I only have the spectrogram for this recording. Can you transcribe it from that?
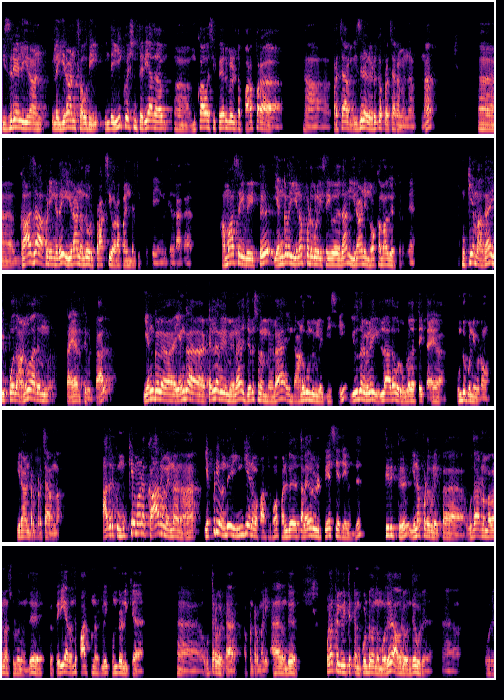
இஸ்ரேல் ஈரான் இல்ல ஈரான் சவுதி இந்த ஈக்குவேஷன் தெரியாத முக்காவாசி பேர்கள்ட்ட பரப்புற ஆஹ், பிரச்சாரம் இஸ்ரேல் எடுக்க பிரச்சாரம் என்ன அப்படின்னா காசா அப்படிங்கறதை ஈரான் வந்து ஒரு ப்ராக்சி வர பயன்படுத்திட்டு இருக்கு எங்களுக்கு எதிராக. ஹமாஸை வைத்து எங்களை இனப்படுகொலை செய்வதுதான் ஈரானின் நோக்கமாக இருக்கிறது. முக்கியமாக இப்போது அணுவாதம் தயாரித்து விட்டால் எங்களை எங்க டெல்லவி மேல ஜெருசலம் மேல இந்த அணுகுண்டுகளை வீசி யூதர்களே இல்லாத ஒரு உலகத்தை தய உண்டு பண்ணிவிடும். ஈரான்ற. பிரச்சாரம் தான் அதற்கு முக்கியமான காரணம் என்னன்னா எப்படி வந்து இங்கே நம்ம பார்த்திருக்கோம் பல்வேறு தலைவர்கள் பேசியதை வந்து திரித்து இனப்படுகொலை இப்ப உதாரணமாக நான் சொல்வது வந்து இப்ப பெரியார் வந்து பார்ப்பனர்களை கொன்றொழிக்க உத்தரவிட்டார் அப்படின்ற மாதிரி அதாவது வந்து குலக்கல்வி திட்டம் கொண்டு வந்த போது அவர் வந்து ஒரு ஒரு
